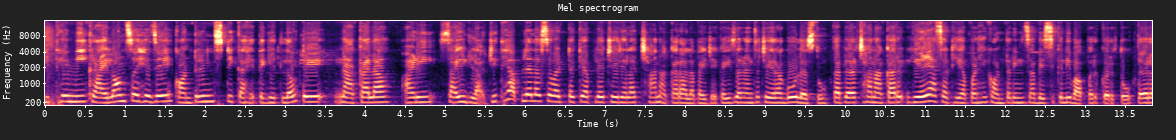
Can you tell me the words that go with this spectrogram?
इथे मी क्रायलॉनचं हे जे कॉन्ट्रिन स्टिक आहे ते घेतलं. ते नाकाला आणि साईडला जिथे आपल्याला असं वाटतं की आपल्या चेहऱ्याला छान आकार आला पाहिजे काही जणांचा चेहरा गोल असतो तर आपल्याला छान आकार येण्यासाठी आपण हे कॉन्टरिंगचा बेसिकली वापर करतो. तर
